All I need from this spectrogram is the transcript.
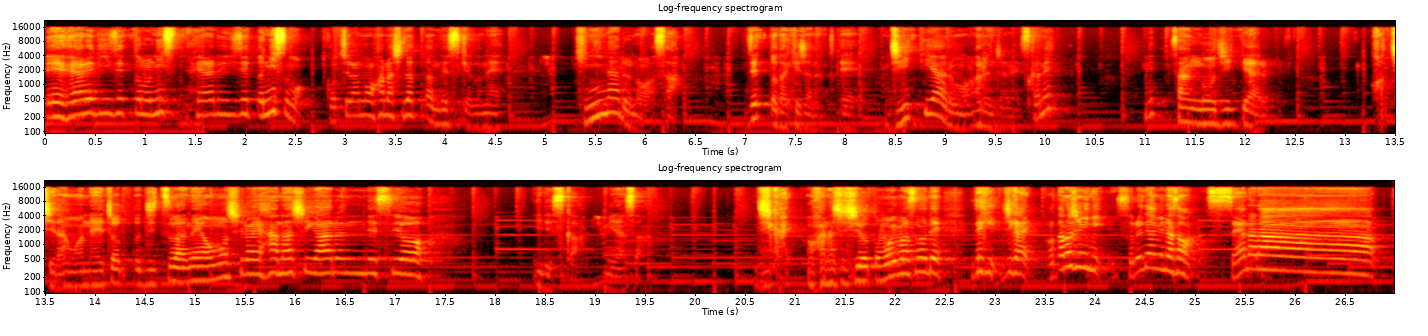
えフェアレディ Z のニスフェアレディ Z ニスもこちらのお話だったんですけどね気になるのはさ Z だけじゃなくて GTR もあるんじゃないですかね。ね、35GTR こちらもねちょっと実はね面白い話があるんですよ。いいですか？皆さん。次回お話ししようと思いますので是非次回お楽しみに。それでは皆様さよなら。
